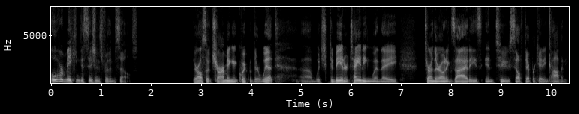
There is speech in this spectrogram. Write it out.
over making decisions for themselves. They're also charming and quick with their wit, um, which can be entertaining when they turn their own anxieties into self-deprecating comedy.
